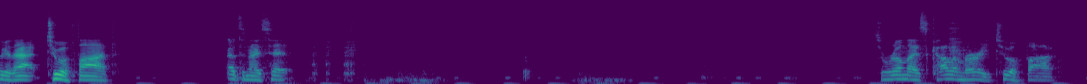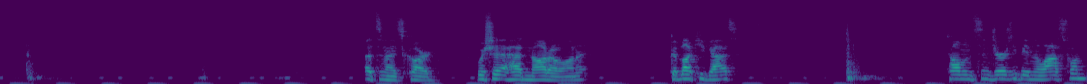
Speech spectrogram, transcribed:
Look at that, two of five. That's a nice hit. It's a real nice Kyler Murray, two of five. That's a nice card. Wish it had an auto on it. Good luck, you guys. Tomlinson jersey being the last one.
